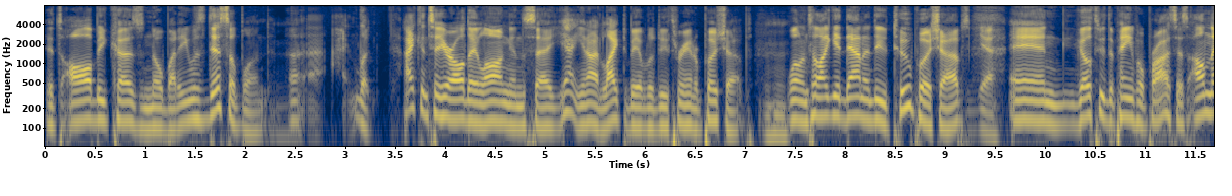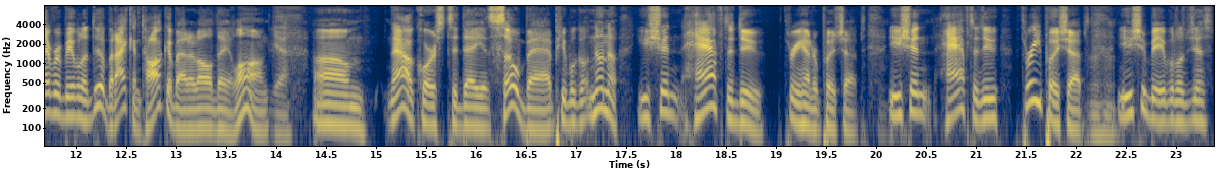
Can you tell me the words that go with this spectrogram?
It's all because nobody was disciplined. Uh, I, look, I can sit here all day long and say, yeah, you know, I'd like to be able to do 300 push-ups. Mm-hmm. Well, until I get down and do two push-ups Yeah. and go through the painful process, I'll never be able to do it. But I can talk about it all day long. Yeah. Um, now, of course, today it's so bad. People go, no, no, you shouldn't have to do 300 push-ups. Mm-hmm. You shouldn't have to do three push-ups. Mm-hmm. You should be able to just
